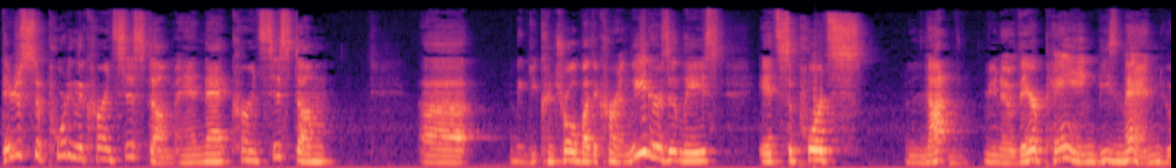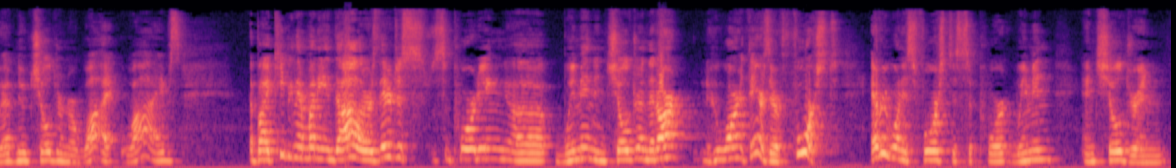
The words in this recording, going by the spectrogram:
they're just supporting the current system, and that current system, uh, controlled by the current leaders at least, it supports not you know they're paying these men who have no children or wives by keeping their money in dollars. They're just supporting uh, women and children that aren't who aren't theirs. They're forced everyone is forced to support women and children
